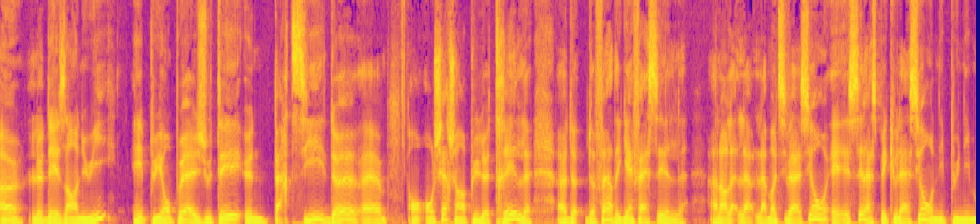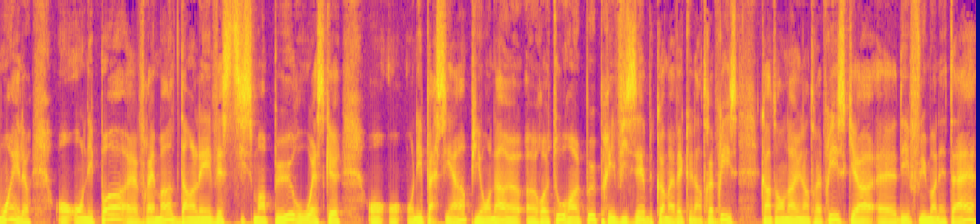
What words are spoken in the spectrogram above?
un, le désennui et puis, on peut ajouter une partie de... Euh, on, cherche en plus le thrill euh, de, faire des gains faciles. Alors, la, motivation, c'est la spéculation, ni plus ni moins. Là. On n'est pas euh, vraiment dans l'investissement pur où est-ce qu'on on, est patient, puis on a un, retour un peu prévisible comme avec une entreprise. Quand on a une entreprise qui a des flux monétaires,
